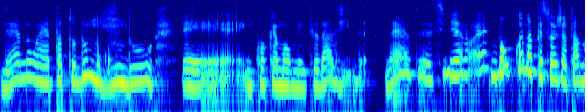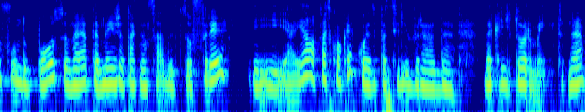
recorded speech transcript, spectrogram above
né? Não é para todo mundo é, em qualquer momento da vida, né? É bom quando a pessoa já está no fundo do poço, né? Também já está cansada de sofrer e aí ela faz qualquer coisa para se livrar da, daquele tormento, né?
